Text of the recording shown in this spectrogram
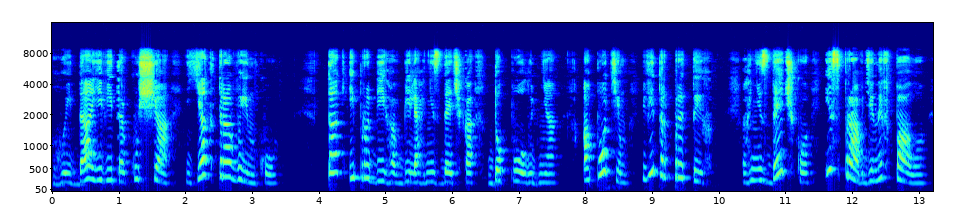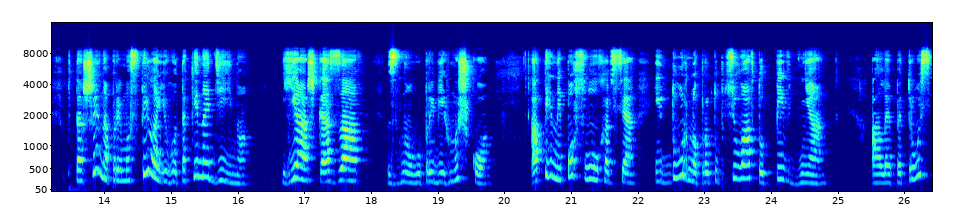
гойдає вітер куща, як травинку. Так і пробігав біля гніздечка до полудня, а потім вітер притих. Гніздечко і справді не впало. Пташина примостила його таки надійно. Я ж казав, знову прибіг Мишко. А ти не послухався і дурно протупцював тут півдня. Але Петрусь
